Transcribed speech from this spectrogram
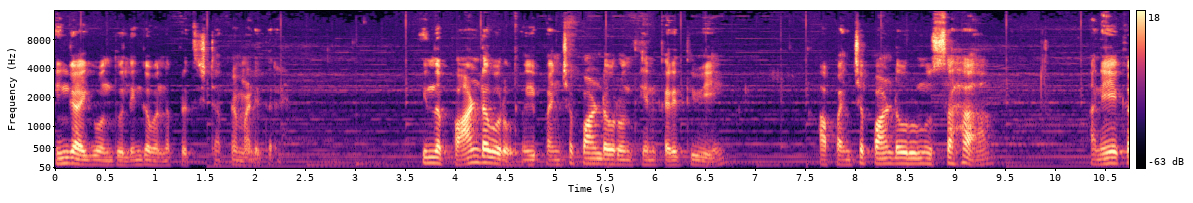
ಹೀಗಾಗಿ ಒಂದು ಲಿಂಗವನ್ನು ಪ್ರತಿಷ್ಠಾಪನೆ ಮಾಡಿದ್ದಾರೆ. ಇನ್ನು ಪಾಂಡವರು, ಈ ಪಂಚಪಾಂಡವರು ಅಂತ ಏನು ಕರಿತೀವಿ, ಆ ಪಂಚಪಾಂಡವರೂ ಸಹ ಅನೇಕ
